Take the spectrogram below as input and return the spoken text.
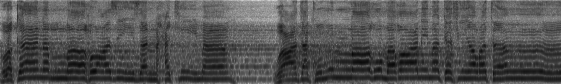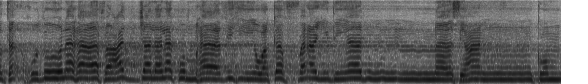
وكان الله عزيزا حكيما. وعدكم الله مغانم كثيرة تأخذونها فعجل لكم هذه وكف أيدي الناس عنكم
